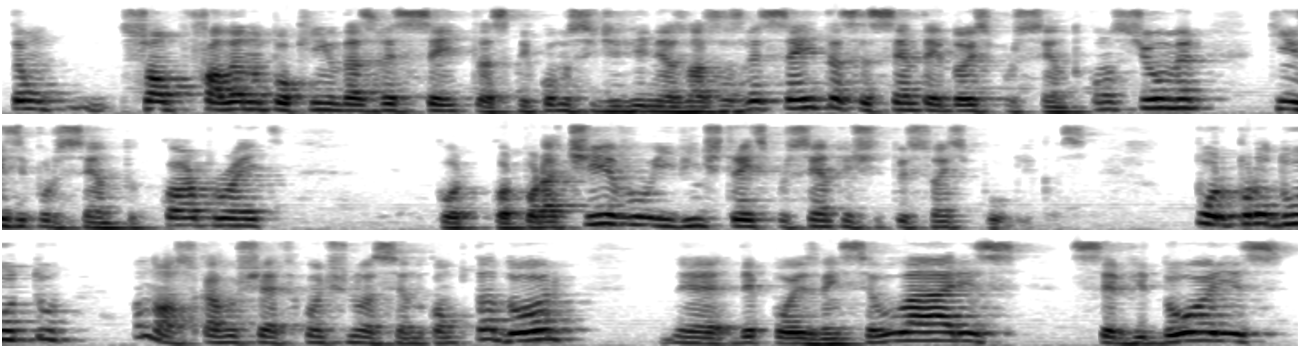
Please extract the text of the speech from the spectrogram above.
Então, só falando um pouquinho das receitas, de como se dividem as nossas receitas, 62% consumer, 15% corporate, corporativo e 23% instituições públicas. Por produto, o nosso carro-chefe continua sendo computador, é, depois vem celulares, servidores,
